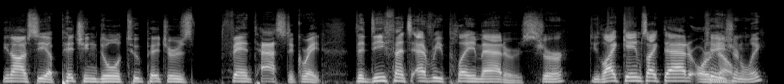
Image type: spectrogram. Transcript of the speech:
you know, I see a pitching duel, two pitchers, fantastic, great. The defense, every play matters. Sure. Do you like games like that or no? occasionally.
